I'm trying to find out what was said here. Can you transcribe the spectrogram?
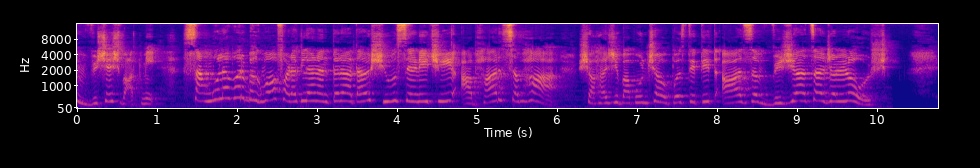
विशेष बातमी. सांगोलावर भगवा फडकल्यानंतर आता शिवसेनेची आभार सभा. शहाजी बापूंच्या उपस्थितीत आज विजयाचा जल्लोष.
